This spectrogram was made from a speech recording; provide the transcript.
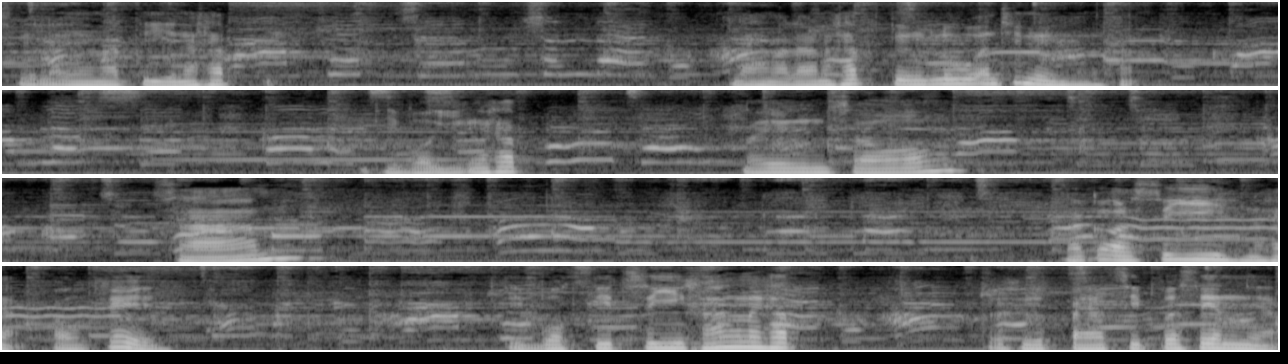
คือเรมาตีนะครับ ได้มาแล้วนะครับกึ่งรูอันที่หนึ่งนะครับตีบวกอีกนะครับหนึ่งสองสามแล้วก็ C นะครับ โอเคตีบวกติด C ครั้งนะครับ ก็คือ 80%เนี่ย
